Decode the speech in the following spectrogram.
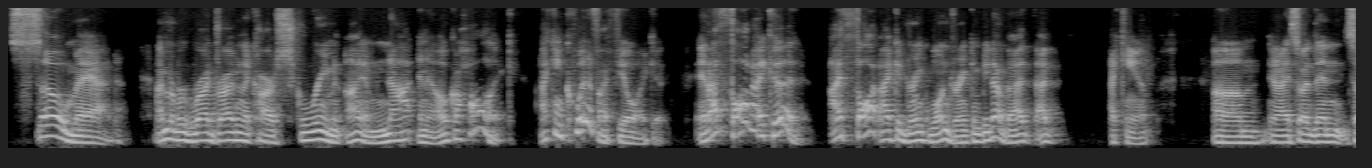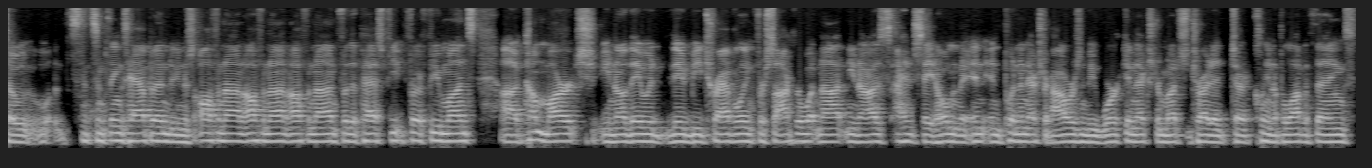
so mad. I remember driving the car screaming, I am not an alcoholic. I can quit if I feel like it. And I thought I could. I thought I could drink one drink and be done, but I, I, I can't. Um, and I so and then so since some things happened, you know, off and on, off and on, off and on for the past few for a few months. Uh, come March, you know, they would they'd be traveling for soccer, whatnot. You know, I was I had to stay home and, and, and put in extra hours and be working extra much to try to, to clean up a lot of things.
